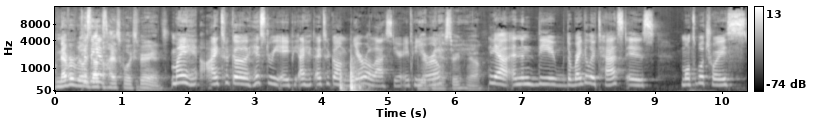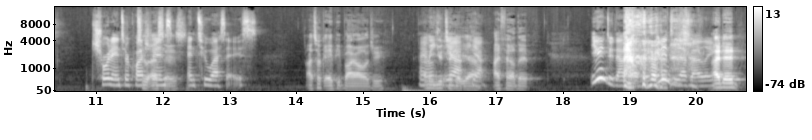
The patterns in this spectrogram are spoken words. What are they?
never really got the is- high school experience. my I took a history AP. I I took um Euro last year, AP European Euro. history, yeah. Yeah, and then the the regular test is multiple choice, short answer questions, essays. and two essays. I took AP biology. I, mean, you took it, yeah. I failed it. You didn't do that badly. you didn't do that badly. I did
